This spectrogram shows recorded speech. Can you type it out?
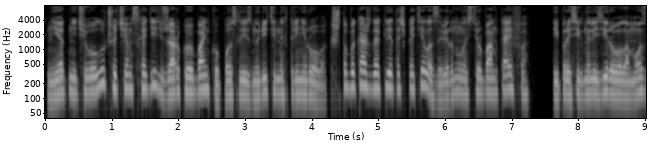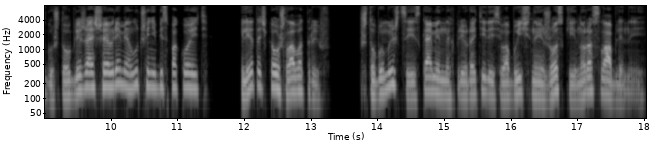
Нет ничего лучше, чем сходить в жаркую баньку после изнурительных тренировок, чтобы каждая клеточка тела завернулась в тюрбан кайфа и просигнализировала мозгу, что в ближайшее время лучше не беспокоить. Клеточка ушла в отрыв, чтобы мышцы из каменных превратились в обычные, жесткие, но расслабленные.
